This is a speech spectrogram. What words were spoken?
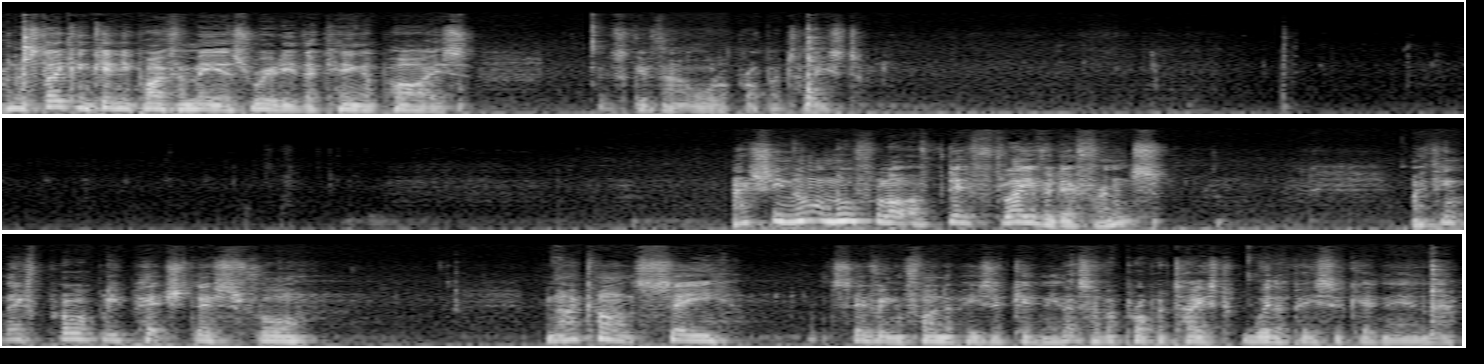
And a steak and kidney pie for me is really the king of pies. Let's give that all a proper taste. Actually, not an awful lot of diff flavour difference. I think they've probably pitched this for... I mean, I can't see... Let's see if we can find a piece of kidney. Let's have a proper taste with a piece of kidney in there.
